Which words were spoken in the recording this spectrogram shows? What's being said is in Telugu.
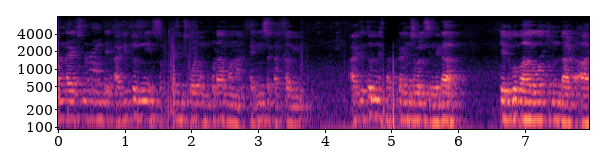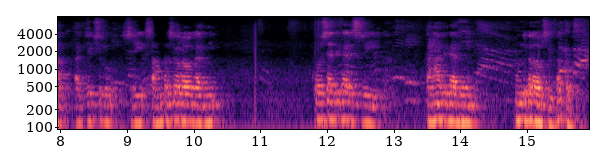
ఇచ్చినటువంటి అతిథుల్ని సత్కరించుకోవడం కూడా మన కనీస కర్తవ్యం. అతిథుల్ని సత్కరించవలసిందిగా తెలుగు భాగవతం డాట్ ఆర్ అధ్యక్షులు శ్రీ సాంబశివరావు గారిని కోశాధికారి శ్రీ కణాది గారిని ముందుకు రావాల్సిందిగా కోరుతున్నాను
